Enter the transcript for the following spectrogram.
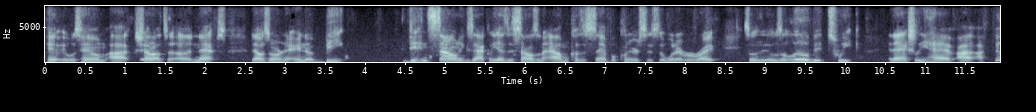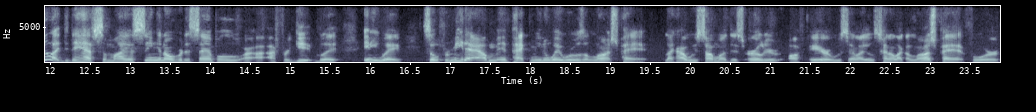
him, it was him. I shout out to uh, Naps that was on there, and the beat didn't sound exactly as it sounds on the album because of sample clearances or whatever, right? So it was a little bit tweak. It actually have I, I feel like did they have Samaya singing over the sample? I, I forget, but anyway. So for me, the album impacted me in a way where it was a launch pad, like how we was talking about this earlier off air. We were saying like it was kind of like a launch pad for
